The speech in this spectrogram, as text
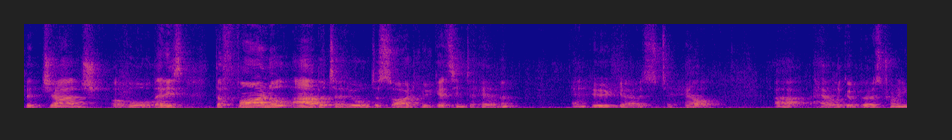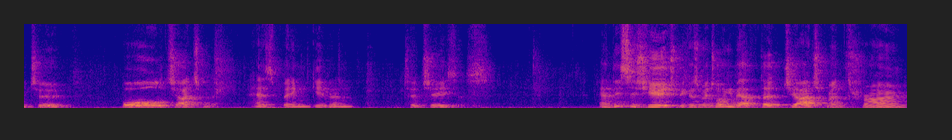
the judge of all. That is, the final arbiter who will decide who gets into heaven and who goes to hell. Uh, have a look at verse 22. All judgment has been given to Jesus. And this is huge because we're talking about the judgment throne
